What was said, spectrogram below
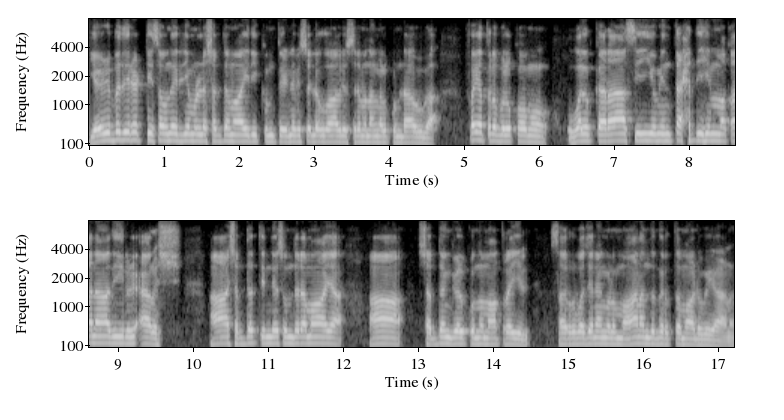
എഴുപതിരട്ടി സൗന്ദര്യമുള്ള ശബ്ദമായിരിക്കും തിരുനബി അലൈഹി വസല്ലം തങ്ങൾക്കുണ്ടാവുക. ഫയത്റബുൽ ഖൗമു വൽ കറാസിയു മിൻ തഹ്തിഹിം മഖനാദീരുൽ അർഷ്. ആ ശബ്ദത്തിന്റെ സുന്ദരമായ ആ ശബ്ദം കേൾക്കുന്ന മാത്രയിൽ സർവജനങ്ങളും ആനന്ദ നൃത്തമാടുകയാണ്.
